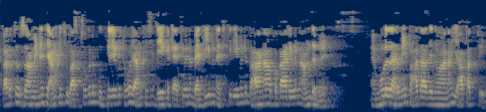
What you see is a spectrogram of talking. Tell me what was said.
කරුතර ස්වාමීන් වහන්සේ යම් කිසි වස්තුවකට පුද්ගලයකට හෝ යම් කිසි දෙයකට ඇතිවන බැඳීම නැති කිරීමට භාවනා උපකාරී වන අන්දම මූල ධර්මයේ පහදා දෙනවා නම් යහපත් වේ.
